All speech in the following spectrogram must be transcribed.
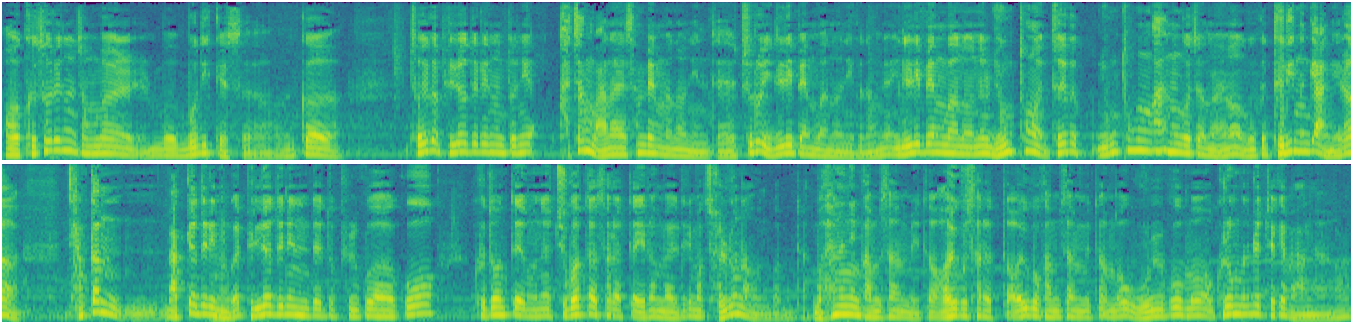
어, 그 소리는 정말 뭐못 잊겠어요. 그러니까 저희가 빌려드리는 돈이 가장 많아야 300만 원인데 주로 1, 200만 원이거든요. 1, 200만 원을 융통 저희가 융통하는 거잖아요. 그러니까 드리는 게 아니라 잠깐 맡겨드리는 거예요. 빌려드리는데도 불구하고 그 돈 때문에 죽었다 살았다 이런 말들이 막 절로 나오는 겁니다. 뭐 하느님 감사합니다. 어이구 살았다. 어이구 감사합니다. 뭐 울고 뭐 그런 분들이 되게 많아요.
